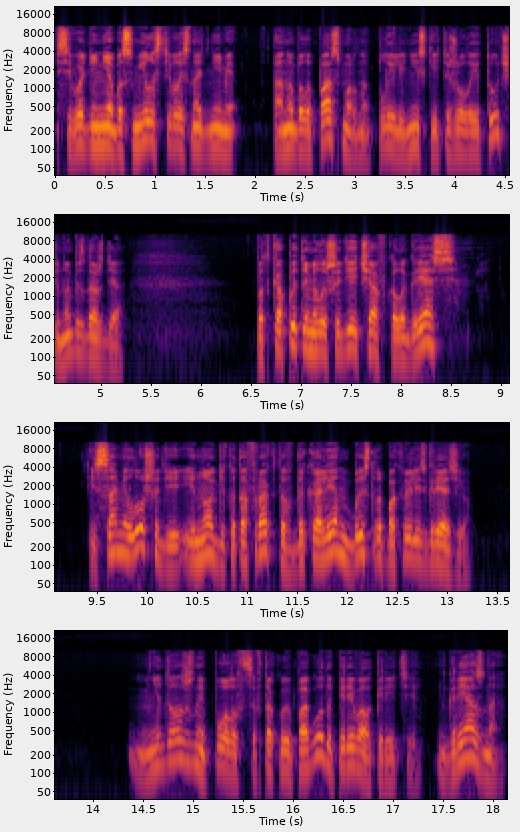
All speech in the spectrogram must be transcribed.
Сегодня небо смилостивилось над ними. Оно было пасмурно, плыли низкие тяжелые тучи, но без дождя. Под копытами лошадей чавкала грязь, и сами лошади и ноги катафрактов до колен быстро покрылись грязью. Не должны половцы в такую погоду перевал перейти. Грязно,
